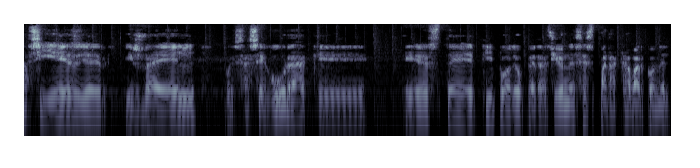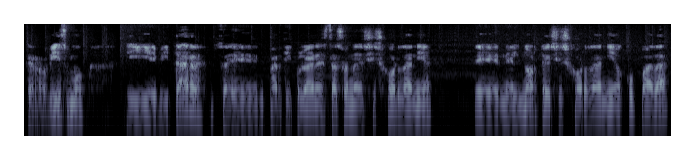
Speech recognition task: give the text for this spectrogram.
Así es, Israel pues asegura que este tipo de operaciones es para acabar con el terrorismo y evitar, en particular en esta zona de Cisjordania, en el norte de Cisjordania ocupada,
